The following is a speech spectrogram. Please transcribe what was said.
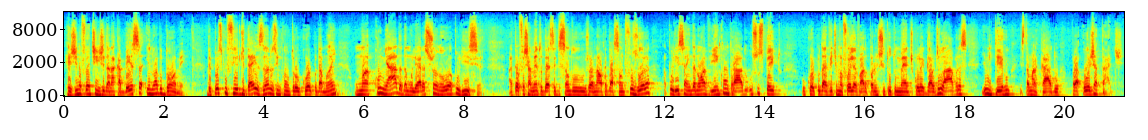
Regina foi atingida na cabeça e no abdômen. Depois que o filho de 10 anos encontrou o corpo da mãe, uma cunhada da mulher acionou a polícia. Até o fechamento dessa edição do jornal Redação Difusora, a polícia ainda não havia encontrado o suspeito. O corpo da vítima foi levado para o Instituto Médico Legal de Lavras e o enterro está marcado para hoje à tarde.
